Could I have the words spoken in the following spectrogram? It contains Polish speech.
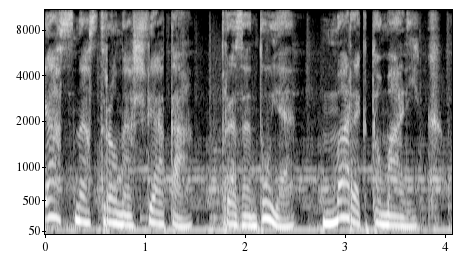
Jasna strona świata prezentuje Marek Tomalik.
